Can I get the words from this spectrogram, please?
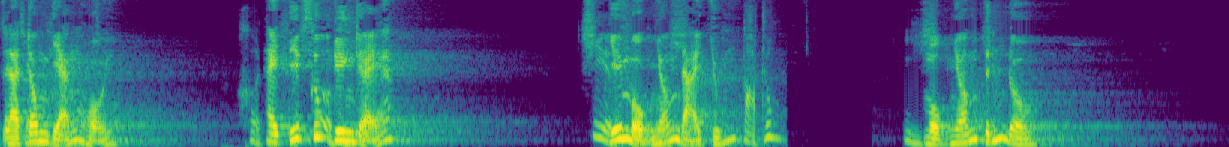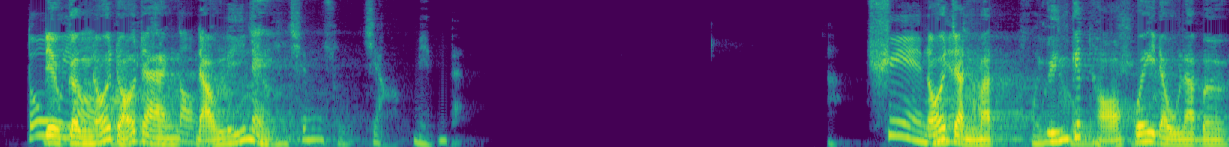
là trong giảng hội hay tiếp xúc riêng rẽ với một nhóm đại chúng. một nhóm tín đồ. Đều cần nói rõ ràng đạo lý này nói rành mạch khuyến khích họ quay đầu là bờ.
